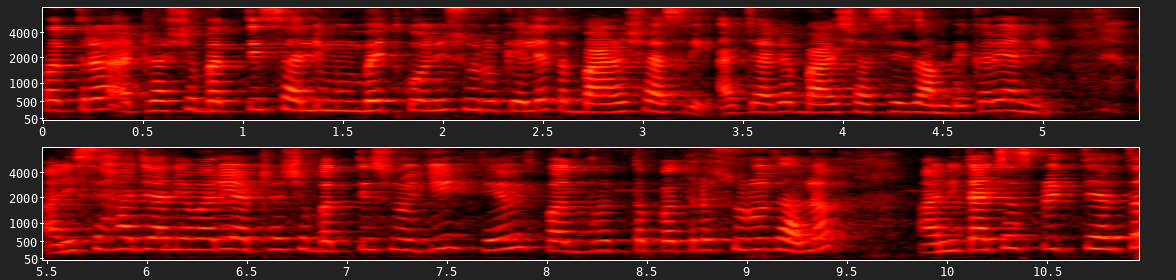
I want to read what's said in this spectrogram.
पत्र अठराशे बत्तीस साली मुंबईत कोणी सुरू केले? तर बाळशास्त्री आचार्य बाळशास्त्री जांभेकर यांनी. आणि सहा जानेवारी अठराशे बत्तीस रोजी हे पदवृत्तपत्र सुरू झालं आणि त्याच्याच प्रित्यर्थ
